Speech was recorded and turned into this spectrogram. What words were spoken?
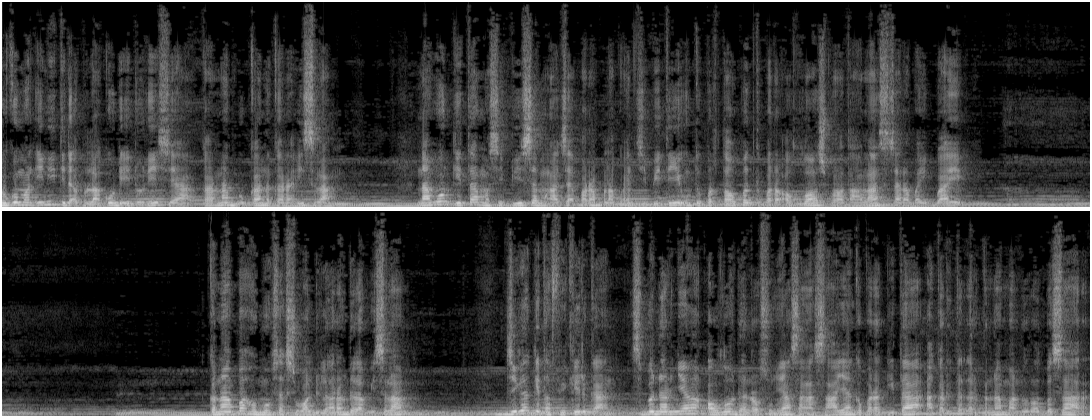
Hukuman ini tidak berlaku di Indonesia karena bukan negara Islam. Namun kita masih bisa mengajak para pelaku LGBT untuk bertaubat kepada Allah SWT secara baik-baik. Kenapa homoseksual dilarang dalam Islam? Jika kita pikirkan, sebenarnya Allah dan Rasulnya sangat sayang kepada kita agar tidak terkena mandorot besar.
